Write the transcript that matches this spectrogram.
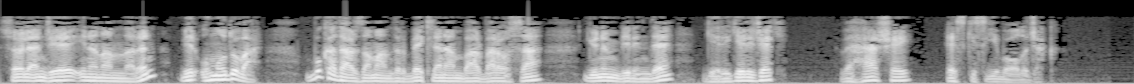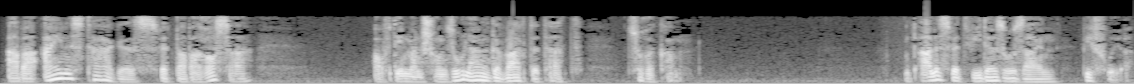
Söylenceye inananların bir umudu var. Bu kadar zamandır beklenen Barbarossa, günün birinde geri gelecek ve her şey eskisi gibi olacak. Aber eines Tages wird Barbarossa, auf den man schon so lange gewartet hat, zurückkommen. Und alles wird wieder so sein wie früher.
